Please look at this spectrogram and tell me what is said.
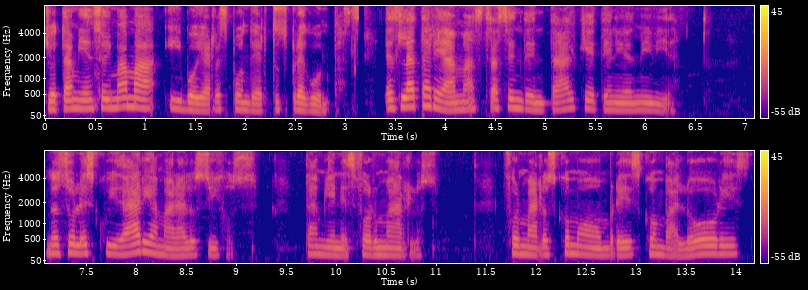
Yo también soy mamá y voy a responder tus preguntas. Es la tarea más trascendental que he tenido en mi vida. No solo es cuidar y amar a los hijos, también es formarlos. Formarlos como hombres con valores,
